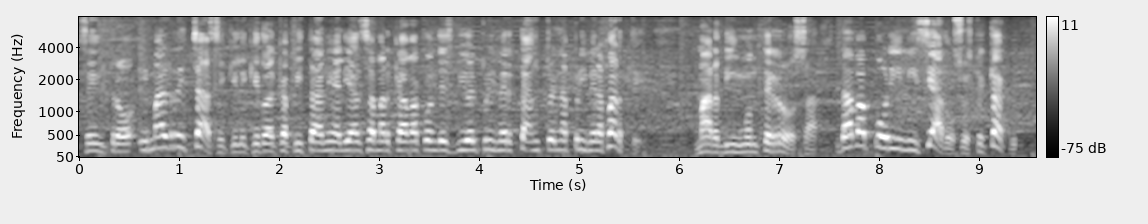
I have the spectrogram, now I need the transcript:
Centro y mal rechace que le quedó al capitán y Alianza marcaba con desvío el primer tanto en la primera parte. Marvin Monterrosa daba por iniciado su espectáculo.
